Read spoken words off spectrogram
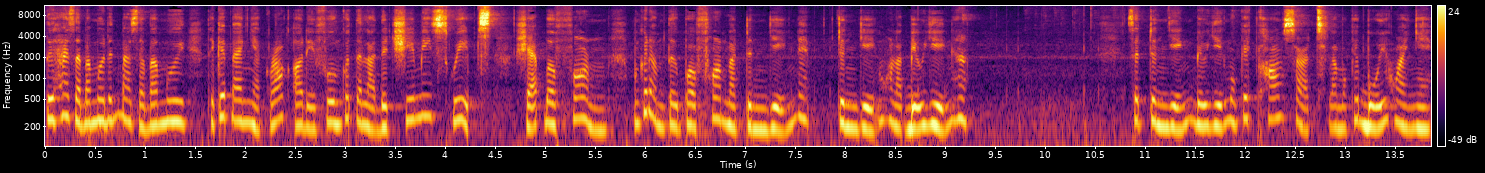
Từ 2 giờ 30 đến 3 giờ 30 thì cái ban nhạc rock ở địa phương có tên là The Jimmy Scripts sẽ perform. Mình có động từ perform là trình diễn nè, trình diễn hoặc là biểu diễn ha. Sẽ trình diễn biểu diễn một cái concert là một cái buổi hòa nhạc.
